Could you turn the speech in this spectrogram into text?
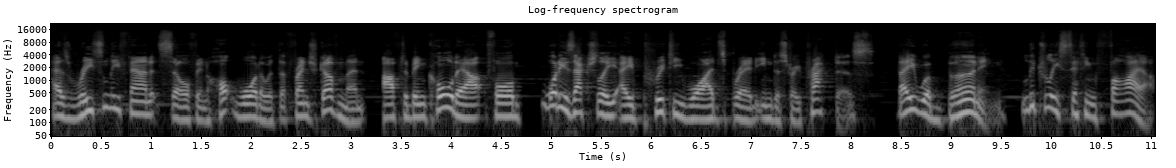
has recently found itself in hot water with the French government after being called out for what is actually a pretty widespread industry practice. They were burning, literally setting fire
